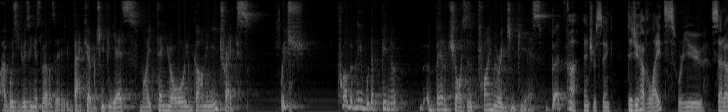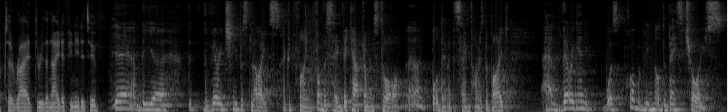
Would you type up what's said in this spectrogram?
I, I was using as well as a backup GPS my 10 year old Garmin eTrex, which probably would have been a, a, better choice as a primary GPS. But huh, interesting. Did you have lights? Were you set up to ride through the night if you needed to? Yeah, the uh, the, the, very cheapest lights I could find from the same Decathlon store. Uh, I bought them at the same time as the bike. And there again, it was probably not the best choice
